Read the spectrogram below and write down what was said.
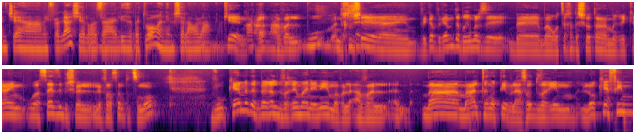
אנשי המפלגה שלו, זה האליזבת וורנים של העולם. כן, אבל הוא, אני חושב ש... וגם מדברים על זה בערוצי חדשות האמריקאים, הוא עשה את זה בשביל לפרסם את עצמו. והוא כן מדבר על דברים מעניינים אבל, אבל מה, מה האלטרנטיבה לעשות דברים לא כיפים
